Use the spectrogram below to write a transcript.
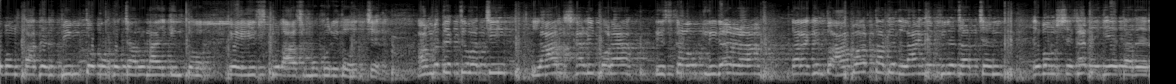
এবং তাদের দীপ্ত পদচারণায় কিন্তু এই স্কুল আজ মুখরিত হচ্ছে। আমরা দেখতে পাচ্ছি লাল শাড়ি পরা স্কাউট লিডাররা তারা কিন্তু আবার তাদের লাইনে ফিরে যাচ্ছেন এবং সেখানে গিয়ে তাদের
